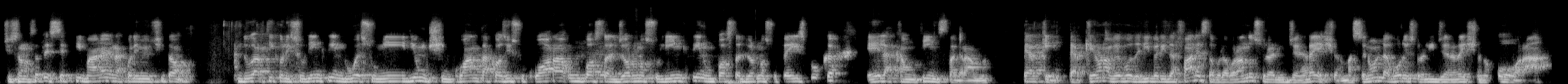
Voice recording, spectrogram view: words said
Ci sono state settimane nella quale mi è uscito due articoli su LinkedIn, due su Medium, 50 cose su Quora, un post al giorno su LinkedIn, un post al giorno su Facebook e l'account Instagram. Perché? Perché non avevo delivery da fare, stavo lavorando sulla lead generation, ma se non lavori sulla lead generation ora,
